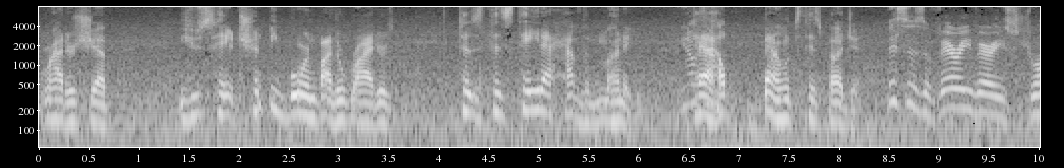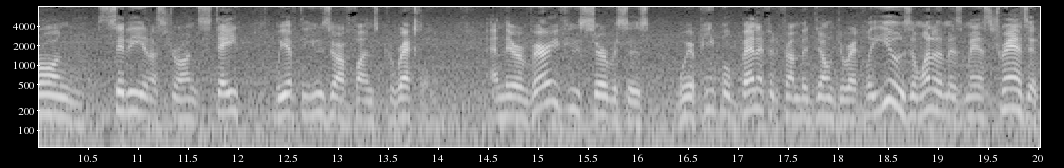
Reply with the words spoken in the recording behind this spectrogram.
ridership. You say it shouldn't be borne by the riders. Does the state have the money you know, to help balance this budget? This is a very, very strong city and a strong state. We have to use our funds correctly. And there are very few services where people benefit from that don't directly use, and one of them is mass transit.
